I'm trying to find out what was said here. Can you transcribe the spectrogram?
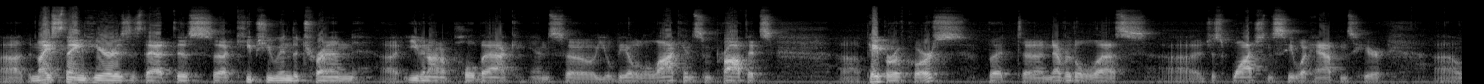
Uh, the nice thing here is, is that this uh, keeps you in the trend uh, even on a pullback, and so you'll be able to lock in some profits. Uh, paper, of course, but uh, nevertheless, uh, just watch and see what happens here. Uh,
